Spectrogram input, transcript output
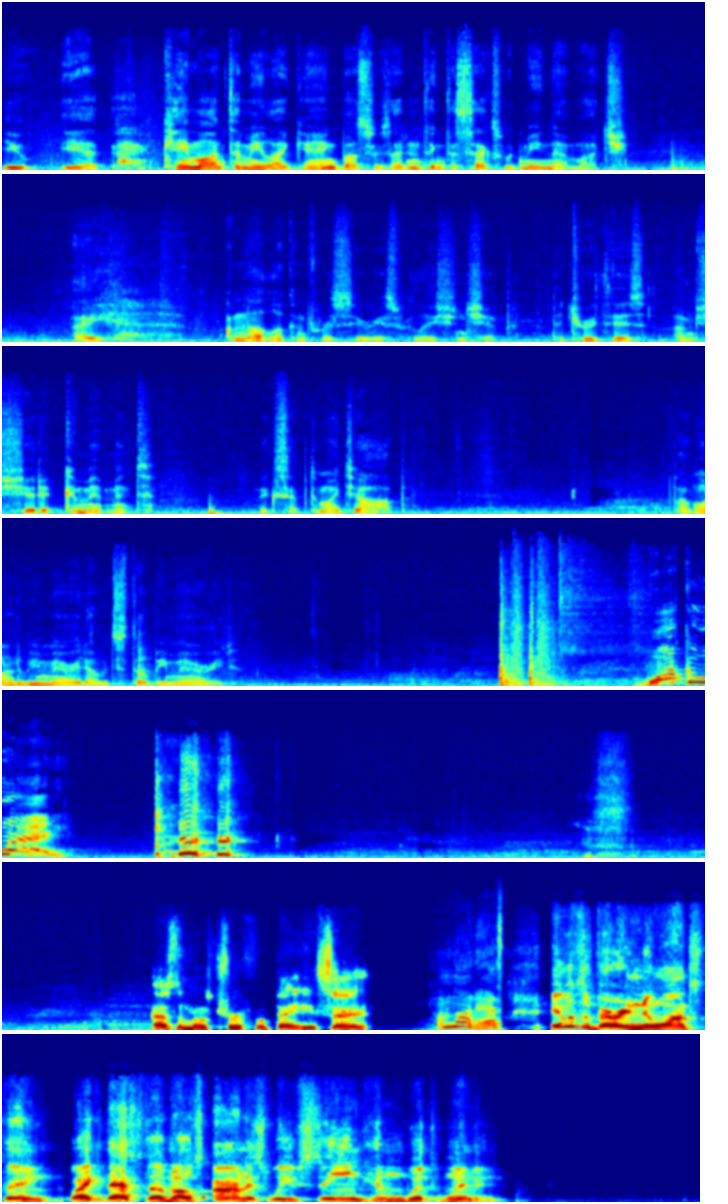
you, you came on to me like gangbusters. I didn't think the sex would mean that much. I, I'm not looking for a serious relationship. The truth is, I'm shit at commitment, except to my job. If I wanted to be married, I would still be married. Walk away! That's the most truthful thing he said. I'm not asking. It was a very nuanced thing. Like that's the most honest we've seen him with women.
